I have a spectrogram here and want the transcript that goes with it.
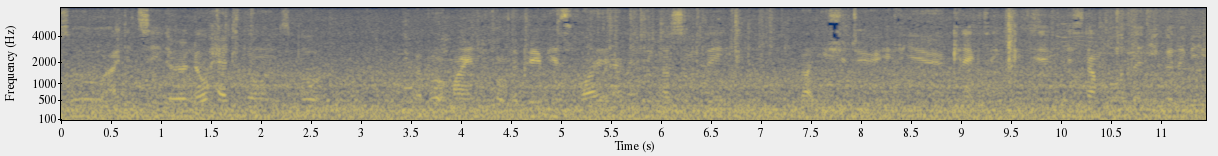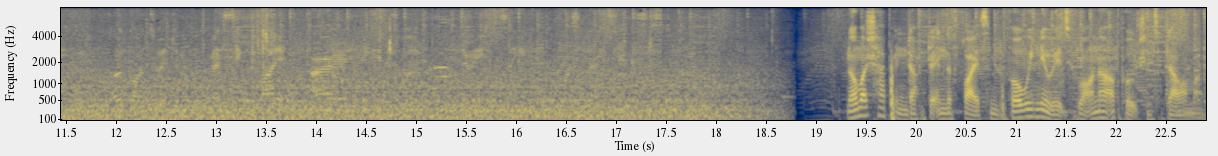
So I did see there are no headphones, but I brought mine from the previous flight, and I think that's something that you should do if you connecting in Istanbul. Then you're gonna be or going to a domestic flight, or you can just go doing so you can go to the entertainment system. Not much happened after in the flight, and before we knew it, we were on our approach into Dalaman.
